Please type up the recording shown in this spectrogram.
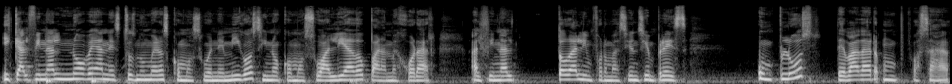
y que al final no vean estos números como su enemigo, sino como su aliado para mejorar. Al final, toda la información siempre es un plus, te va a dar, un, o sea,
